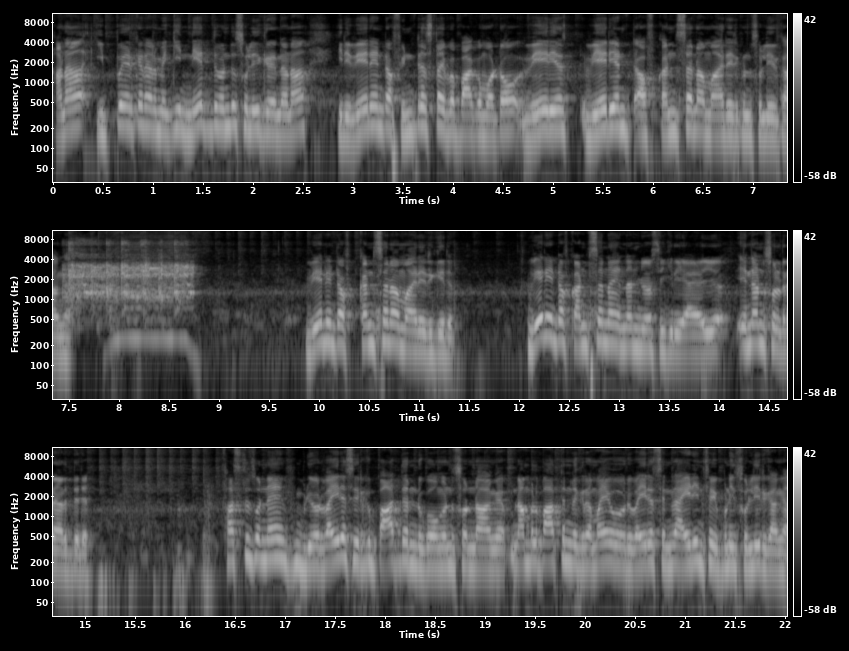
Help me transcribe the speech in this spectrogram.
ஆனால் இப்போ இருக்கிற நிலைமைக்கு நேற்று வந்து சொல்லியிருக்கிறது என்னன்னா இது வேரியண்ட் ஆஃப் இன்ட்ரெஸ்ட்டாக இப்போ பார்க்க மாட்டோம். வேரியஸ் வேரியண்ட் ஆஃப் கன்சர்னாக மாறி இருக்குன்னு சொல்லியிருக்காங்க. வேரியண்ட் ஆஃப் கன்சர்னாக மாறி இருக்குது. வேரியண்ட் ஆஃப் கன்சர்னாக என்னன்னு யோசிக்கிறியா? ஐயோ, என்னன்னு சொல்கிறேன் அடுத்தது. ஃபஸ்ட்டு சொன்னேன் இப்படி ஒரு வைரஸ் இருக்குது பார்த்துருந்துக்கோங்கன்னு சொன்னாங்க. நம்மளை பார்த்துருக்கிற மாதிரி ஒரு வைரஸ் என்ன ஐடென்டிஃபை பண்ணி சொல்லியிருக்காங்க.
